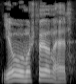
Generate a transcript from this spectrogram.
Jó, most fölmehet.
